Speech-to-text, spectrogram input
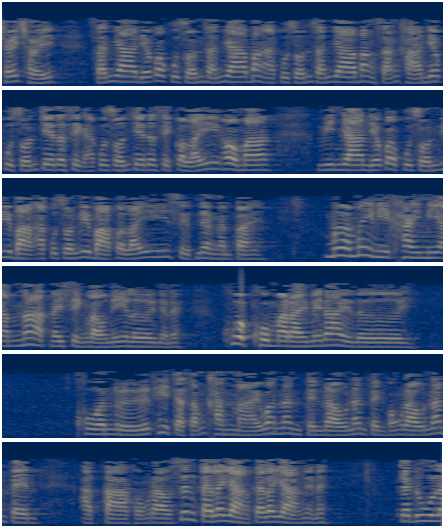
เฉยเฉยสัญญาเดี๋ยวก็กุศลสัญญาบ้างอกุศลสัญญาบ้างสังขารเดี๋ยวกุศลเจตสิกอกุศลเจตสิกก็ไหลเข้ามา วิญญาณเดี๋ยวก็กุศลวิบากอกุศลวิบากก็ไหลสืบเนื่องกันไป เมื่อไม่มีใครมีอำนาจในสิ่งเหล่านี้เลยเนี่ยนะควบคุมอะไรไม่ได้เลย ควรหรือที่จะสำคัญหมายว่านั่นเป็นเรา นั่นเป็นของเรา นั่นเป็น อัตตาของเรา ซึ่งแต่ละอย่างแต่ละอย่างเนี่ยนะจะดูแล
